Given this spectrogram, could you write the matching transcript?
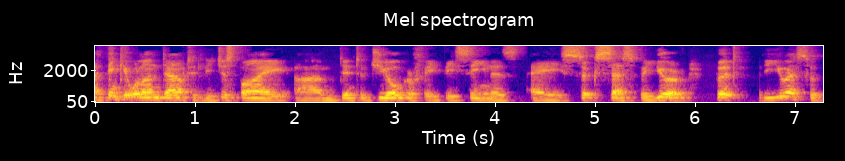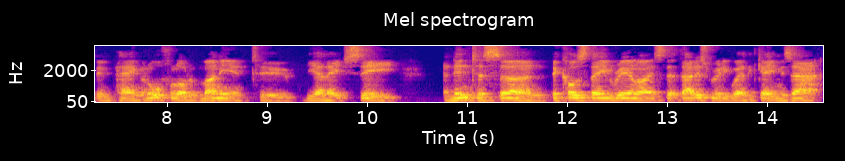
I think it will undoubtedly, just by um, dint of geography, be seen as a success for Europe. But the US have been paying an awful lot of money into the LHC and into CERN because they realize that that is really where the game is at.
